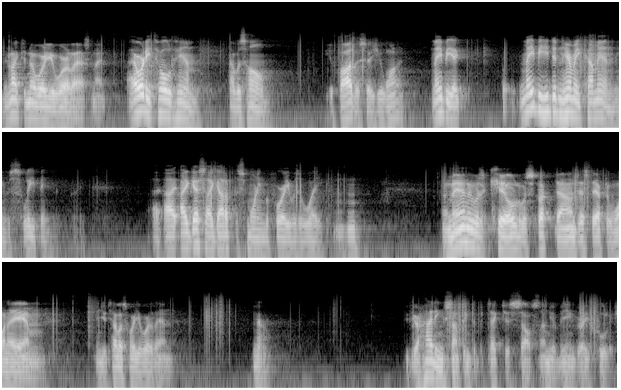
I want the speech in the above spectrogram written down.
We'd like to know where you were last night. I already told him I was home. Your father says you weren't. Maybe I, maybe he didn't hear me come in. He was sleeping. I, I, I guess I got up this morning before he was awake. Mm-hmm. A man who was killed was struck down just after 1 a.m. Can you tell us where you were then? No. If you're hiding something to protect yourself, son, you're being very foolish.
